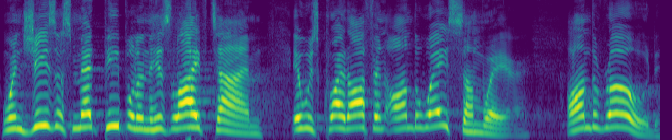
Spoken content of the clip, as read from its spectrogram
When Jesus met people in his lifetime, it was quite often on the way somewhere, on the road.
